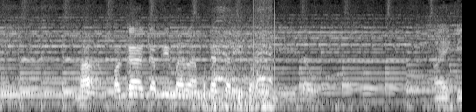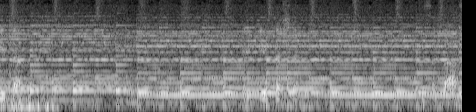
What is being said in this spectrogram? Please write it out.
Ayan. Ma pagkagabi, maganda rito may ilaw. Makikita. Makikita siya. Sa taas,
